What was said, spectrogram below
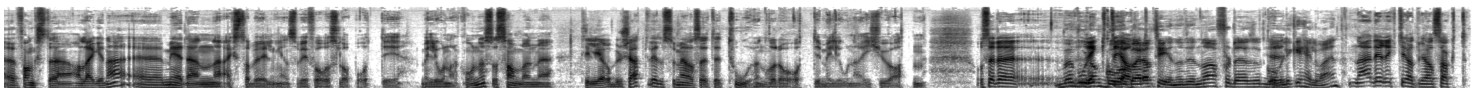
eh, fangstanleggene, eh, med den ekstrabevilgningen som vi foreslår på 80 millioner kroner. Så sammen med tidligere budsjett vil summere seg til 280 millioner i 2018. Og så er det Men Hvordan går garantiene dine, da? For det går vel ikke hele veien? Nei, det er riktig at vi har sagt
